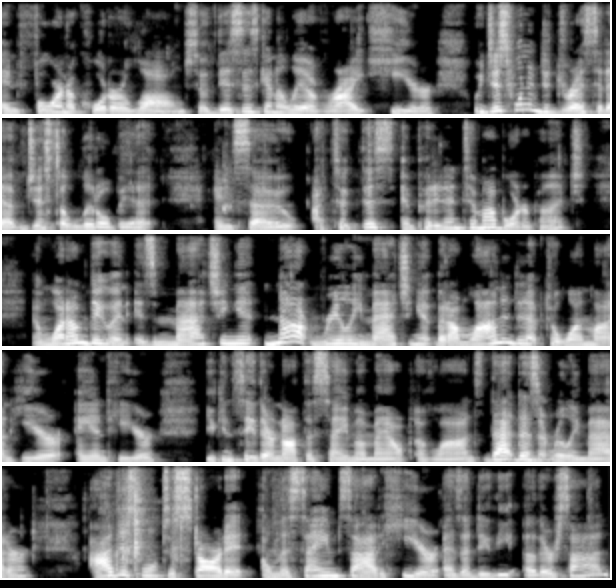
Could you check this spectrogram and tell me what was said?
and four and a quarter long. So this is going to live right here. We just wanted to dress it up just a little bit. And so I took this and put it into my border punch. And what I'm doing is matching it, not really matching it, but I'm lining it up to one line here and here. You can see they're not the same amount of lines. That doesn't really matter. I just want to start it on the same side here as I do the other side.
